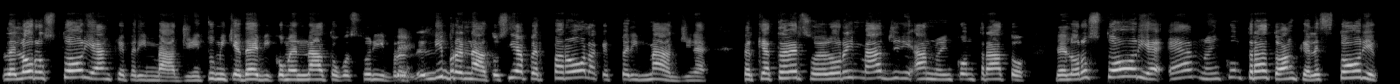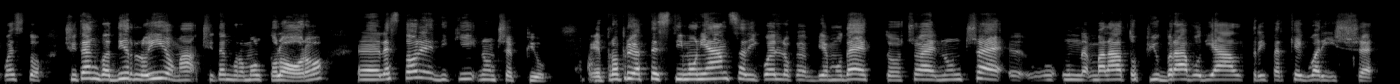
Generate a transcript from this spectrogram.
le, loro storie anche per immagini. Tu mi chiedevi come è nato questo libro. Sì. Il libro è nato sia per parola che per immagine, perché attraverso le loro immagini hanno incontrato le loro storie e hanno incontrato anche le storie, questo ci tengo a dirlo io, ma ci tengono molto loro, eh, le storie di chi non c'è più, e proprio a testimonianza di quello che abbiamo detto, cioè non c'è eh, un malato più bravo di altri perché guarisce.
